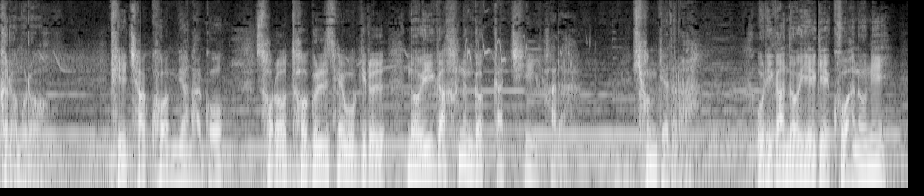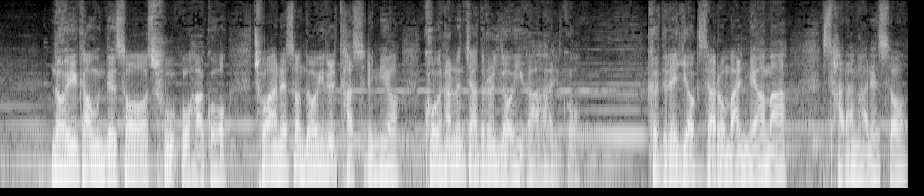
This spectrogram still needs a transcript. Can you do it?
그러므로 피차 권면하고 서로 덕을 세우기를 너희가 하는 것 같이 하라 형제들아 우리가 너희에게 구하노니 너희 가운데서 수고하고 주 안에서 너희를 다스리며 권하는 자들을 너희가 알고 그들의 역사로 말미암아 사랑 안에서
